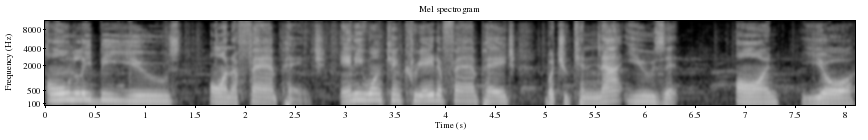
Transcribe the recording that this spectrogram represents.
only be used on a fan page. Anyone can create a fan page, but you cannot use it on your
